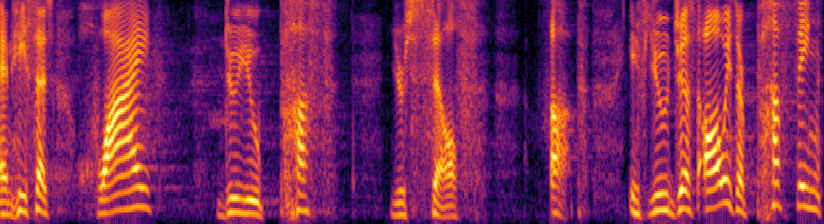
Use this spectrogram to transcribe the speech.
And he says, Why do you puff yourself up? if you just always are puffing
